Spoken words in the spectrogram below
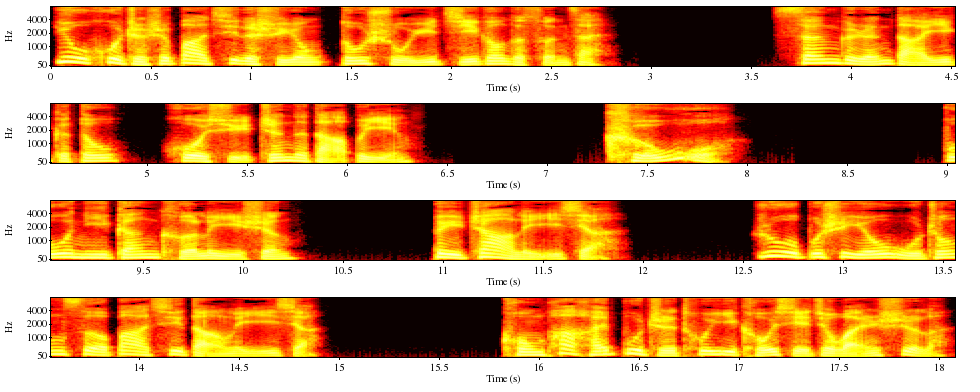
又或者是霸气的使用，都属于极高的存在。三个人打一个都或许真的打不赢。可恶！波尼干咳了一声，被炸了一下。若不是有武装色霸气挡了一下。恐怕还不止吐一口血就完事了。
